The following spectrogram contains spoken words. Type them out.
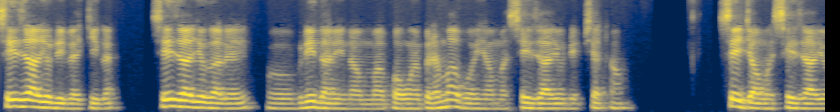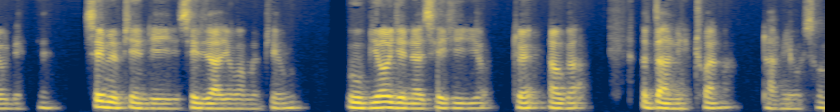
စေစားယုတ်တွေလည်းကြည်လိုက်စေစားယုတ်ကလည်းဟိုပရိသန္တိနောက်မှာဘဝင်ပထမဘဝင်ရောက်မှာစေစားယုတ်တွေဖြစ်တော့စိတ်ကြောင့်မစေစားယုတ်တယ်စိတ်မဖြစ်ဒီစေစားယုတ်ကမဖြစ်ဘူးဟိုပြောခြင်းနဲ့စိတ်ရှိရုပ်တဲ့နောက်ကအတန်တွေထွက်လာဒါမျိုးဆို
